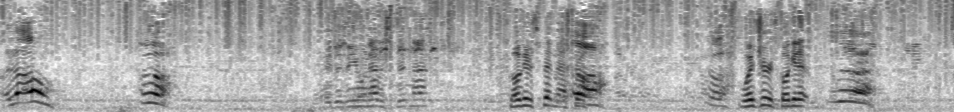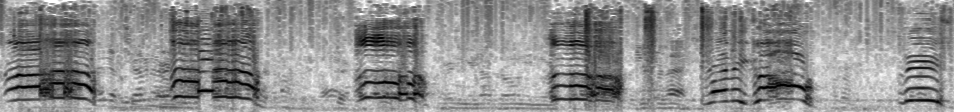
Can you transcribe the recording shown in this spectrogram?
Hello. Uh, Hey, does anyone have a spit mask? Go get a spit mask, bro. Where's yours? Go get it. Ah! Let me go! Please!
